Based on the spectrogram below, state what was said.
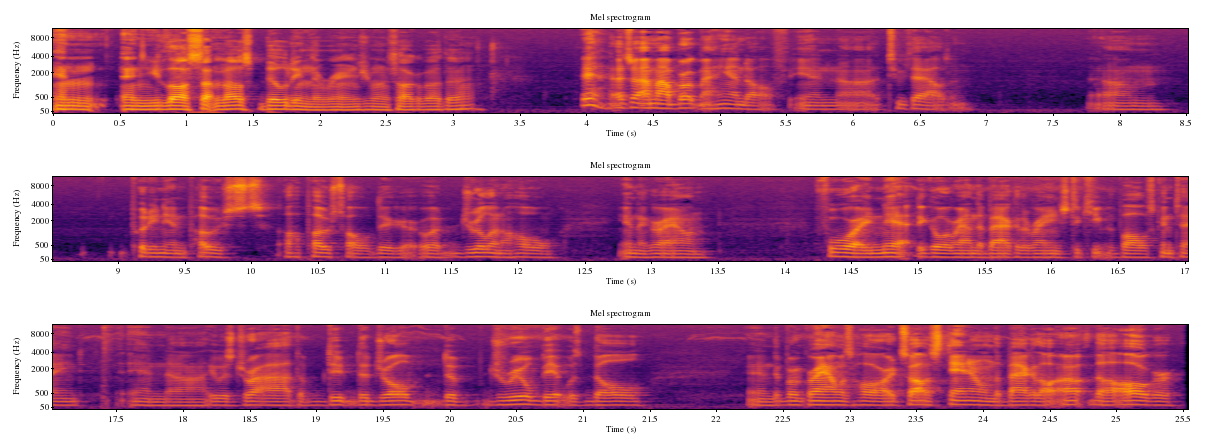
And and you lost something else building the range. You want to talk about that? Yeah, that's why I broke my hand off in uh, 2000. Um, putting in posts, a post hole digger, or drilling a hole in the ground for a net to go around the back of the range to keep the balls contained. And uh, it was dry. The, the drill the drill bit was dull, and the ground was hard. So I was standing on the back of the, uh, the auger,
